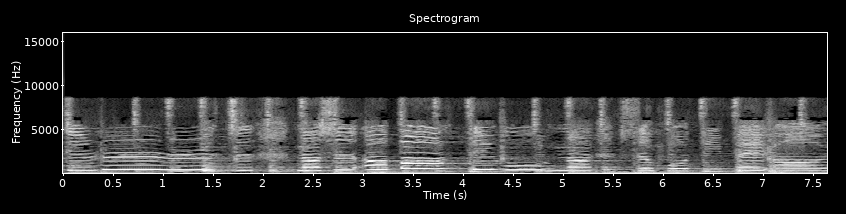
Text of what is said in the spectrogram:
的日子，那是阿爸的无奈，生活的悲哀。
